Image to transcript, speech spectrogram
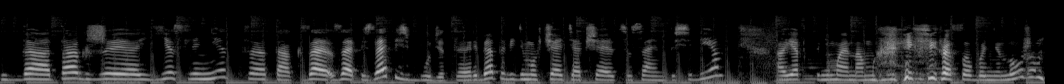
Да, также, если нет, э, так, за, запись, запись будет. Ребята, видимо, в чате общаются сами по себе. А я так понимаю, нам эфир особо не нужен.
